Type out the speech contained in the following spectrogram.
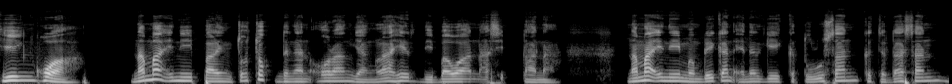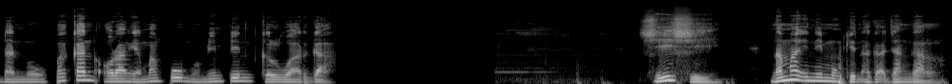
Yinghua. Nama ini paling cocok dengan orang yang lahir di bawah nasib tanah. Nama ini memberikan energi ketulusan, kecerdasan, dan merupakan orang yang mampu memimpin keluarga. Shishi. Nama ini mungkin agak janggal.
